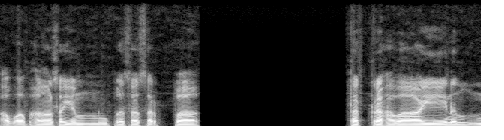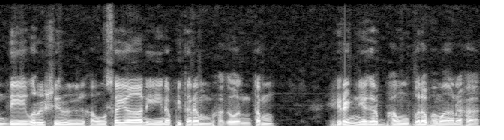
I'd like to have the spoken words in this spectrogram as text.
अवभासयन्नुपससर्प तत्र हवायेनम् देवर्षिर्हंसयानेन पितरम् भगवन्तम् हिरण्यगर्भमुपलभमानः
